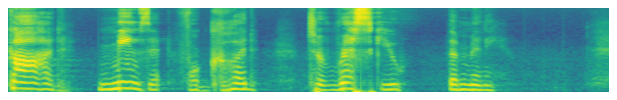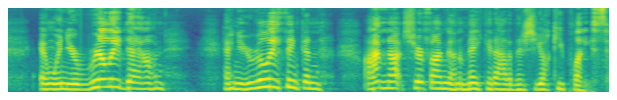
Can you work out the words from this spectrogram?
God means it for good to rescue the many. And when you're really down and you're really thinking, I'm not sure if I'm going to make it out of this yucky place.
